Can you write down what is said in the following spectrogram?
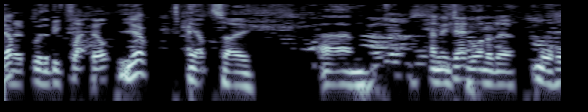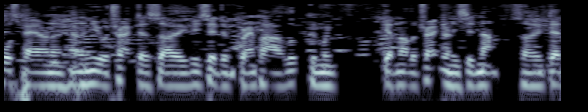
Yep. uh, with a big flat belt. Yep. Yep. So, um, and then Dad wanted a more horsepower and a, and a newer tractor, so he said to Grandpa, "Look, can we get another tractor?" And he said, "No." So Dad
